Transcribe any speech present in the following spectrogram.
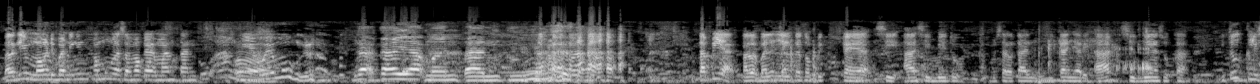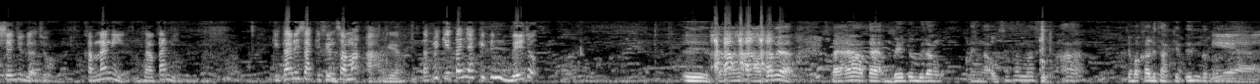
Apalagi mau dibandingin kamu nggak sama kayak mantanku, ah Oh. ngewemu gitu. nggak kayak mantanku Tapi ya kalau balik lagi ke topik kayak si A si B tuh, misalkan jika nyari A, si B yang suka, itu klise juga cuy. Karena nih, misalkan nih, kita disakitin sama A, Iya. tapi kita nyakitin B tuh. Ih, apa ya? Kayak kayak B tuh bilang, "Eh, nggak usah sama si A, dia bakal disakitin terus. Iya.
